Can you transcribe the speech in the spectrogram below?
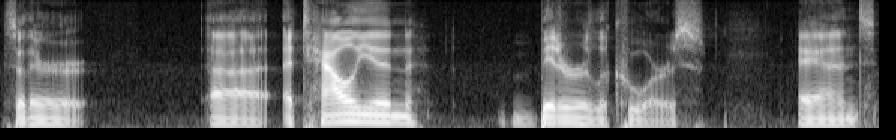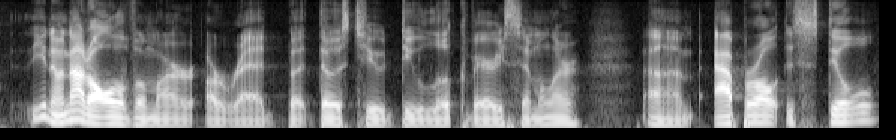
So they're uh, Italian bitter liqueurs, and you know not all of them are are red, but those two do look very similar. Um, Aperol is still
